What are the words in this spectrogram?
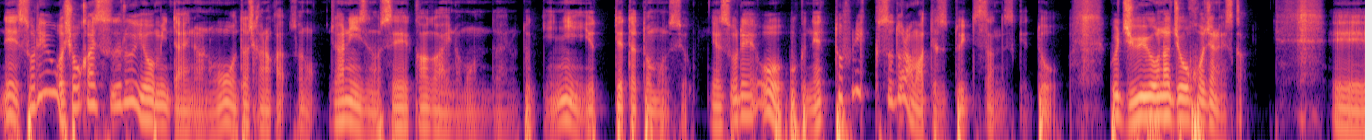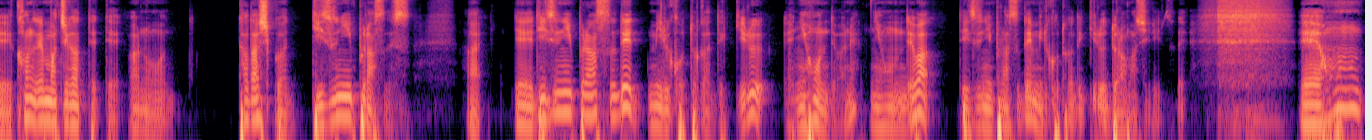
で、それを紹介するよみたいなのを、確かなんか、その、ジャニーズの性加害の問題の時に言ってたと思うんですよ。で、それを僕、ネットフリックスドラマってずっと言ってたんですけど、これ重要な情報じゃないですか。えー完全間違ってて、あの、正しくはディズニープラスです。ディズニープラスで見ることができる、え日本ではね、日本ではディズニープラスで見ることができるドラマシリーズで、えー本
